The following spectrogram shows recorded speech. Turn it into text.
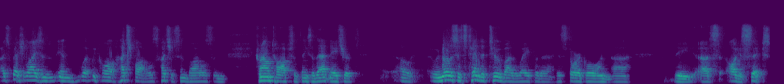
I specialize in, in what we call Hutch bottles, Hutchinson bottles, and crown tops and things of that nature. Oh, we notice it's 10 to 2, by the way, for the historical on uh, the uh, August 6th.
